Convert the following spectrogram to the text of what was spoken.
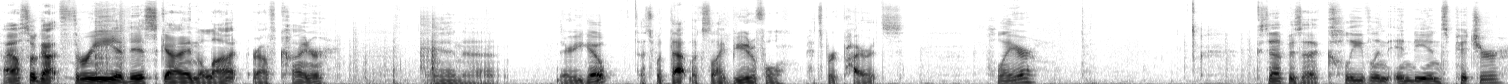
I also got three of this guy in the lot, Ralph Kiner. And uh, there you go. That's what that looks like. Beautiful Pittsburgh Pirates player. Next up is a Cleveland Indians pitcher,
